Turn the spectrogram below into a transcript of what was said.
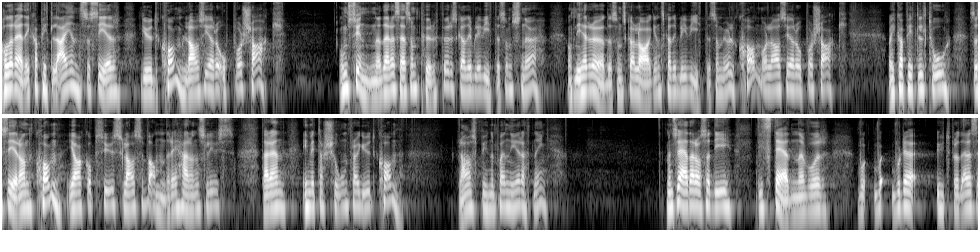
Allerede i kapittel 1 så sier Gud, kom, la oss gjøre opp vår sak. Om syndene deres er som purpur, skal de bli hvite som snø. Om de er røde som skarlagen, skal de bli hvite som ull. Kom, og la oss gjøre opp vår sak. Og I kapittel 2 så sier han, kom, Jakobs hus, la oss vandre i Herrens lys. Det er en invitasjon fra Gud. Kom, la oss begynne på en ny retning. Men så er det også de de stedene hvor, hvor, hvor det utbroderes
